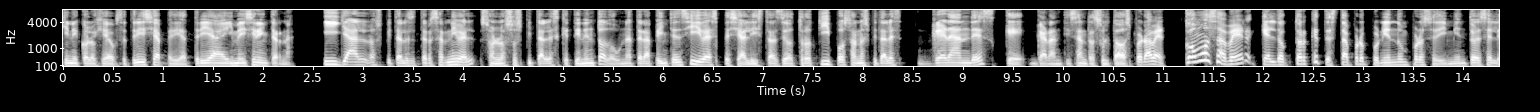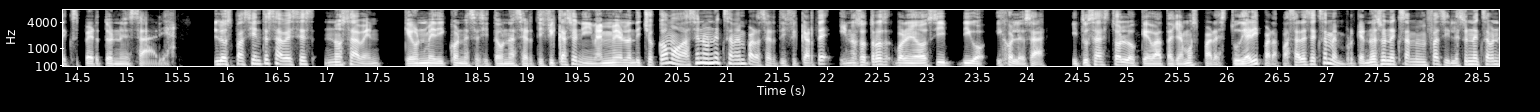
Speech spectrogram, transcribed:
ginecología obstetricia, pediatría y medicina interna. Y ya los hospitales de tercer nivel son los hospitales que tienen todo, una terapia intensiva, especialistas de otro tipo, son hospitales grandes que garantizan resultados. Pero a ver, ¿cómo saber que el doctor que te está proponiendo un procedimiento es el experto en esa área? Los pacientes a veces no saben que un médico necesita una certificación y a mí me lo han dicho, ¿cómo? Hacen un examen para certificarte y nosotros, bueno, yo sí digo, híjole, o sea, y tú sabes todo lo que batallamos para estudiar y para pasar ese examen, porque no es un examen fácil, es un examen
